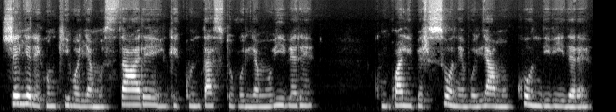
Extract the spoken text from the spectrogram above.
Scegliere con chi vogliamo stare, in che contesto vogliamo vivere, con quali persone vogliamo condividere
